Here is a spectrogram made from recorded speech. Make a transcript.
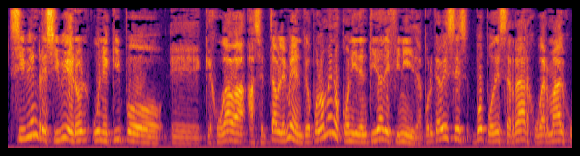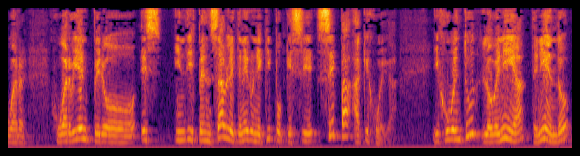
si bien recibieron un equipo eh, que jugaba aceptablemente, o por lo menos con identidad definida, porque a veces vos podés cerrar, jugar mal, jugar, jugar bien, pero es indispensable tener un equipo que se sepa a qué juega. Y Juventud lo venía teniendo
